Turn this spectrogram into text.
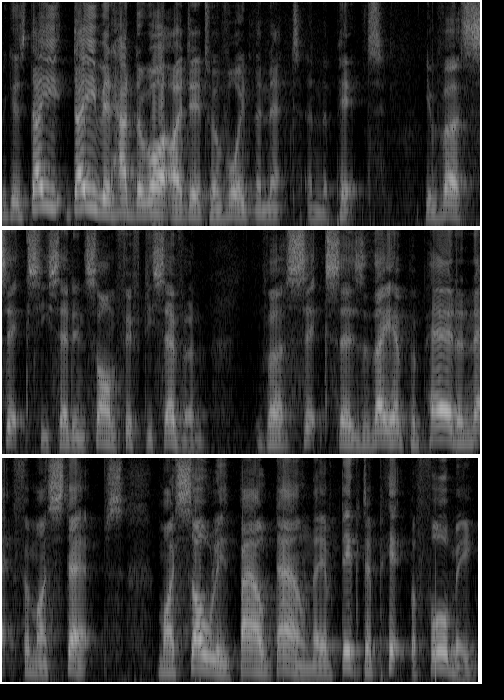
Because David had the right idea to avoid the net and the pit. In verse 6, he said in Psalm 57, verse 6 says, They have prepared a net for my steps. My soul is bowed down. They have digged a pit before me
